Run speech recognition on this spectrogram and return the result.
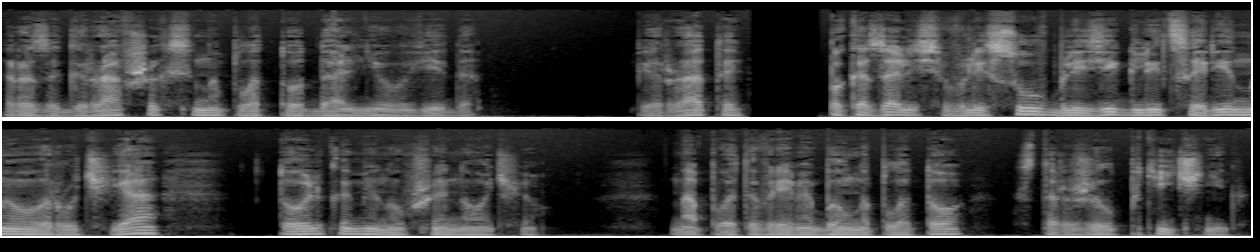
разыгравшихся на плато дальнего вида. Пираты показались в лесу вблизи глицеринового ручья только минувшей ночью. Наб в это время был на плато, сторожил птичник.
